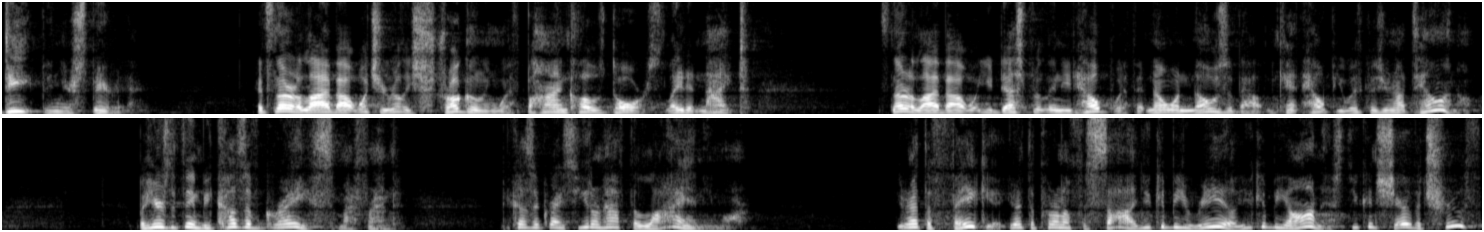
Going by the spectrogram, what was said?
deep in your spirit. It's another to lie about what you're really struggling with behind closed doors late at night. It's another to lie about what you desperately need help with that no one knows about and can't help you with because you're not telling them. But here's the thing because of grace, my friend, because of grace, you don't have to lie anymore. You don't have to fake it. You don't have to put on a facade. You can be real. You can be honest. You can share the truth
